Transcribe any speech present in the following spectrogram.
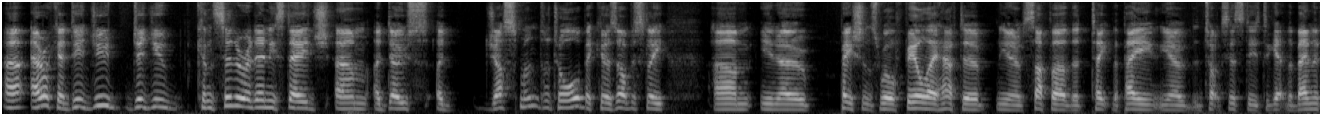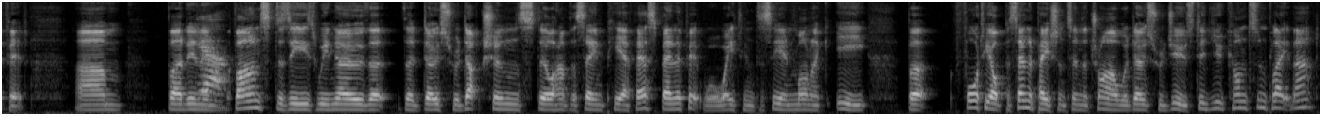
Uh, Erica, did you did you consider at any stage um, a dose adjustment at all? Because obviously um, you know, patients will feel they have to, you know, suffer the take the pain, you know, the toxicities to get the benefit. Um, but in yeah. advanced disease, we know that the dose reductions still have the same PFS benefit. We're waiting to see in Monarch E, but 40 odd percent of patients in the trial were dose reduced. Did you contemplate that?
